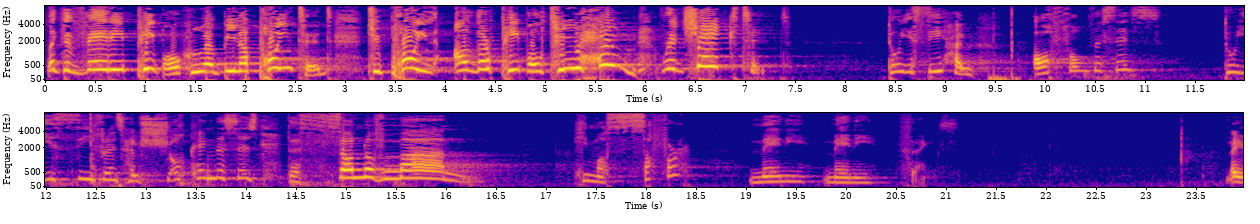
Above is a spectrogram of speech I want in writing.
Like the very people who have been appointed to point other people to Him. Rejected. Don't you see how awful this is? Don't you see, friends, how shocking this is? The Son of Man. He must suffer many, many things. Now,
